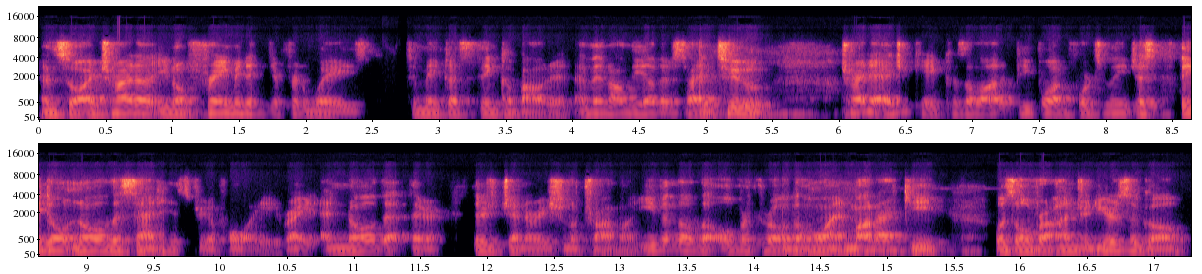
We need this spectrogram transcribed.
And so I try to, you know, frame it in different ways to make us think about it. And then on the other side too, try to educate because a lot of people unfortunately just they don't know the sad history of hawaii right and know that there there's generational trauma even though the overthrow of the hawaiian monarchy was over 100 years ago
